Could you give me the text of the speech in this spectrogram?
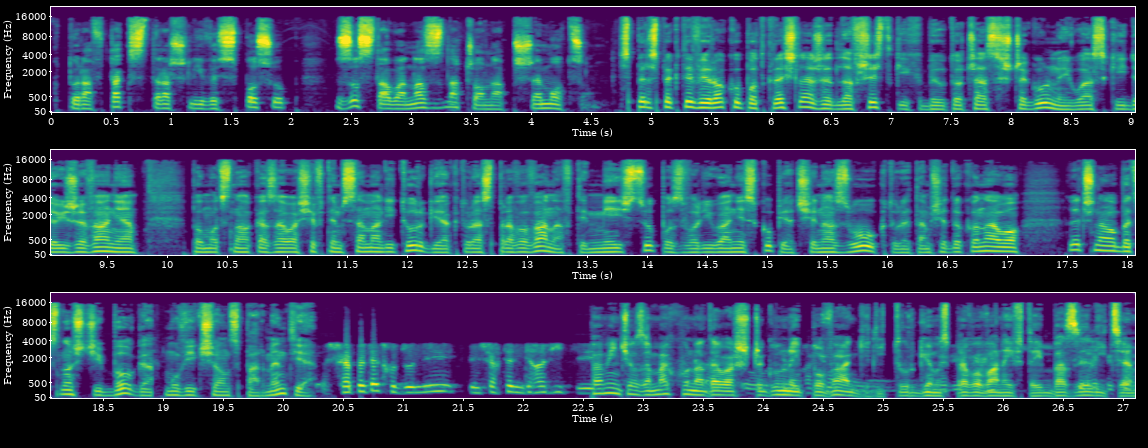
która w tak straszliwy sposób została naznaczona przemocą. Z perspektywy roku podkreśla, że dla wszystkich był to czas szczególnej łaski i dojrzewania. Pomocna okazała się w tym sama liturgia, która sprawowana w tym miejscu pozwoliła nie skupiać się na złu, które tam się dokonało, lecz na obecności Boga, mówi ksiądz Parmentier. Pamięć o zamachu nadała szczególnej powagi liturgiom sprawowanej w tej bazylice,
